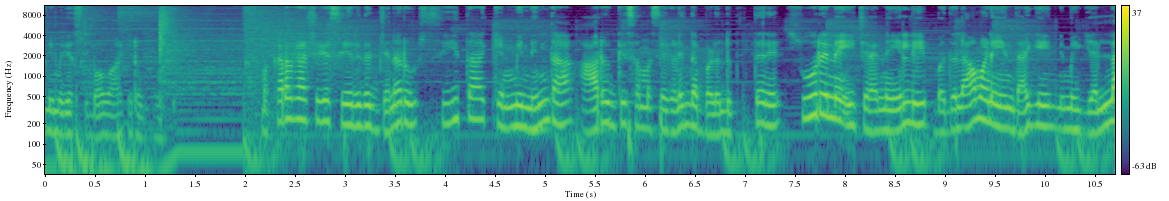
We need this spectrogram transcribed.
ನಿಮಗೆ ಶುಭವಾಗಿರಬಹುದು. ಮಕರ ರಾಶಿಗೆ ಸೇರಿದ ಜನರು ಶೀತ, ಕೆಮ್ಮಿನಿಂದ ಆರೋಗ್ಯ ಸಮಸ್ಯೆಗಳಿಂದ ಬಳಲುತ್ತಿದ್ದರೆ ಸೂರ್ಯನ ಈ ಚಲನೆಯಲ್ಲಿ ಬದಲಾವಣೆಯಿಂದಾಗಿ ನಿಮಗೆ ಎಲ್ಲ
